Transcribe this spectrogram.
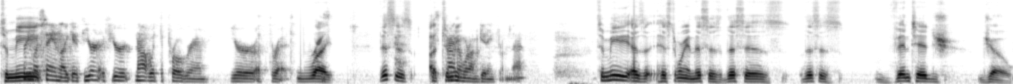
to me. Pretty much saying like if you're if you're not with the program, you're a threat. Right. This is uh, kind of where I'm getting from that. To me, as a historian, this is this is this is vintage Joe.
